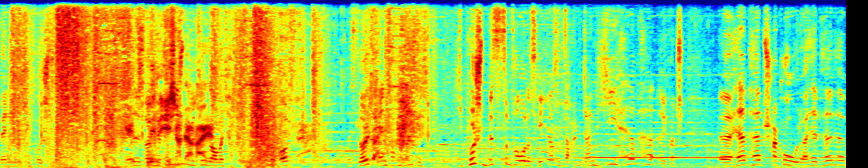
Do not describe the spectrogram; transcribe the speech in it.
wenn nicht gepusht wird. Das bin ich an der Reihe. aber ich habe so oft, dass Leute einfach, nicht, die pushen bis zum Tower des Gegners und sagen dann, je, help, help, äh, Quatsch, äh, help, help, Chaco oder help, help, help.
